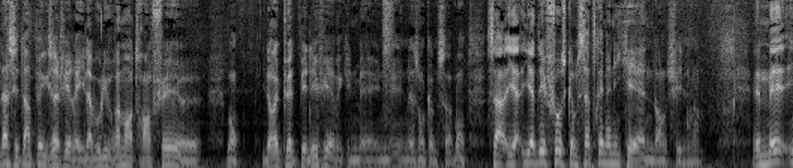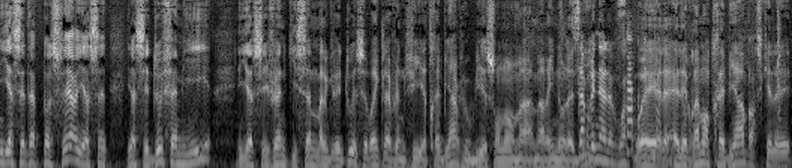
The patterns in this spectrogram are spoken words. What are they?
là, c'est un peu exagéré. Il a voulu vraiment trancher. euh, bon, il aurait pu être PDG avec une, ma- une- une maison comme ça. Bon, ça, il y a, il y a des choses comme ça très manichéennes dans le film. hein. Mais il y a cette atmosphère, il y a, cette, il y a ces deux familles, il y a ces jeunes qui s'aiment malgré tout, et c'est vrai que la jeune fille est très bien, j'ai oublié son nom, Ma- Marino l'a dit. Sabrina Levoix. Ouais, elle, elle est vraiment très bien parce qu'elle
